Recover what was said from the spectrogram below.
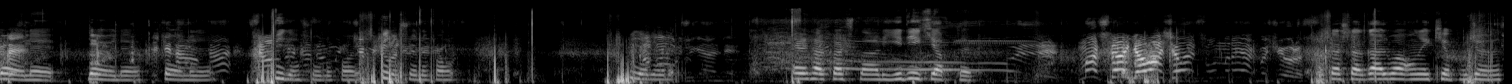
böyle böyle böyle. Bir de şöyle koy. Bir de şöyle koy. Bir de böyle. Evet arkadaşlar 7-2 yaptık. Maçta yavaş yavaş. Arkadaşlar galiba ona 2 yapacağız.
